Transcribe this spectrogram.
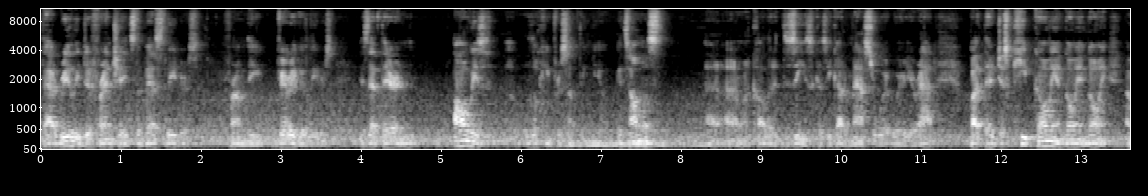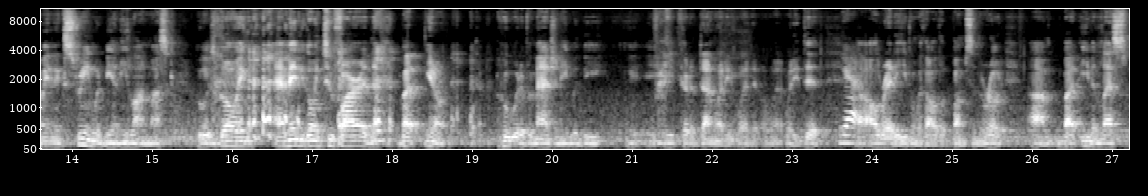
that really differentiates the best leaders from the very good leaders is that they're always looking for something new. It's almost I don't want to call it a disease because you got to master where, where you're at, but they just keep going and going and going. I mean, an extreme would be an Elon Musk who is going and maybe going too far, and but you know, who would have imagined he would be? He, he could have done what he what, what he did Yeah. uh, already, even with all the bumps in the road. Um, but even less,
